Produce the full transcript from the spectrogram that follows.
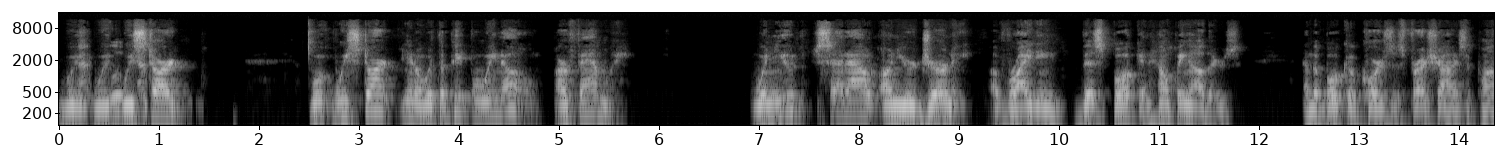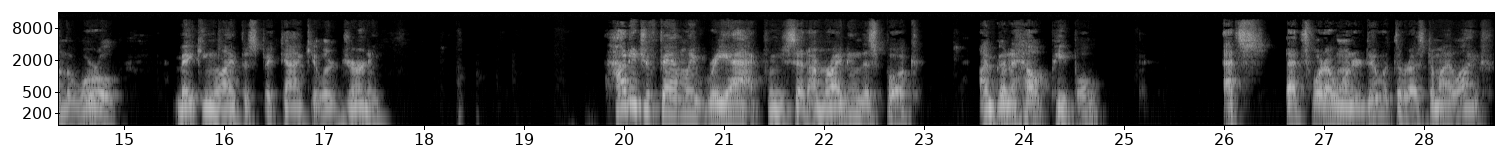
we, we, we start, we start, you know, with the people we know, our family. When you set out on your journey of writing this book and helping others, and the book, of course, is Fresh Eyes Upon the World, Making Life a Spectacular Journey. How did your family react when you said, I'm writing this book, I'm going to help people? That's that's what I want to do with the rest of my life.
